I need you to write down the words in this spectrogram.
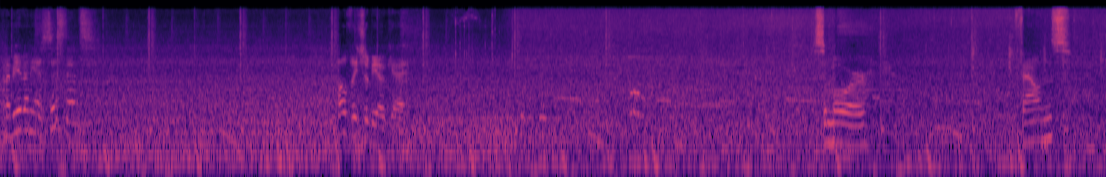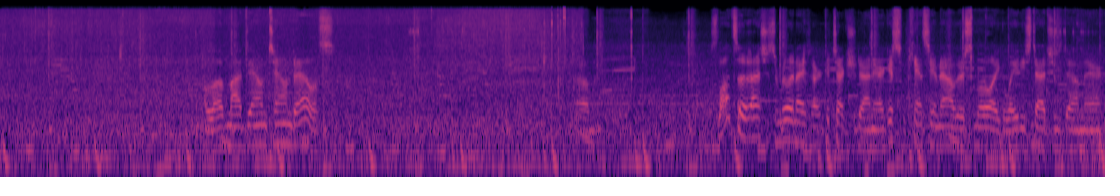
Can I be of any assistance? Hopefully she'll be okay. Some more fountains. I love my downtown Dallas. Um, there's lots of actually some really nice architecture down here. I guess you can't see them now. There's some little like lady statues down there.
